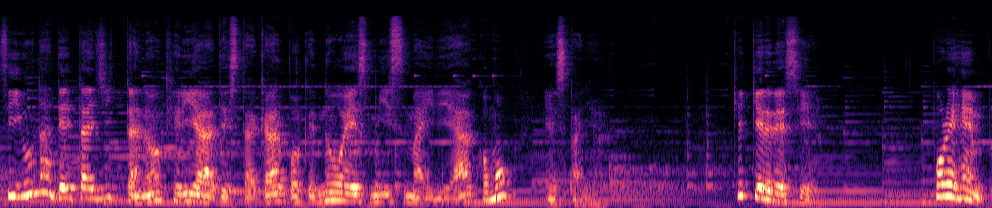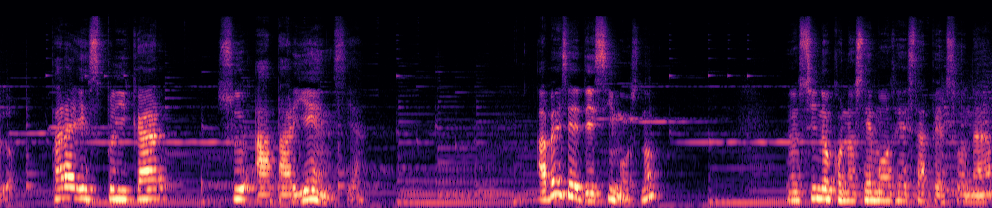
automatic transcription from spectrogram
sí, una detallita, ¿no? Quería destacar porque no es misma idea como español. ¿Qué quiere decir? Por ejemplo, para explicar su apariencia, a veces decimos, ¿no? Si no conocemos a esta persona,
